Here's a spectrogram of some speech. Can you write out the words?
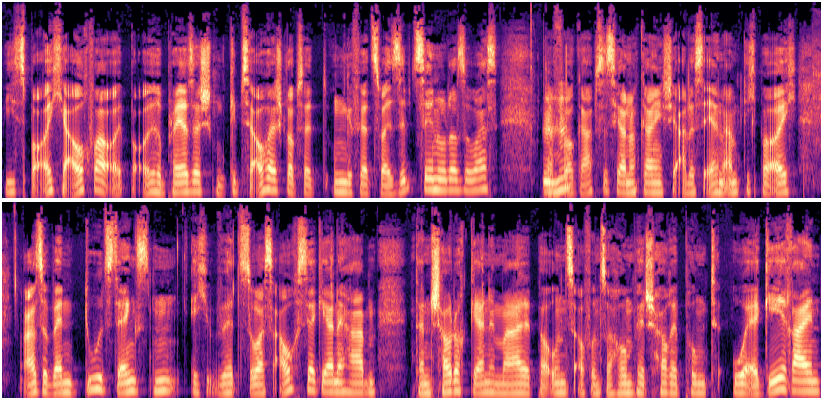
wie es bei euch ja auch war. Bei eurer Prayer Session gibt's ja auch, ich glaube, seit ungefähr 2017 oder sowas. Mhm. Davor gab's es ja noch gar nicht, alles ehrenamtlich bei euch. Also wenn du jetzt denkst, hm, ich würde sowas auch sehr gerne haben, dann schau doch gerne mal bei uns auf unserer Homepage horre.org rein.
